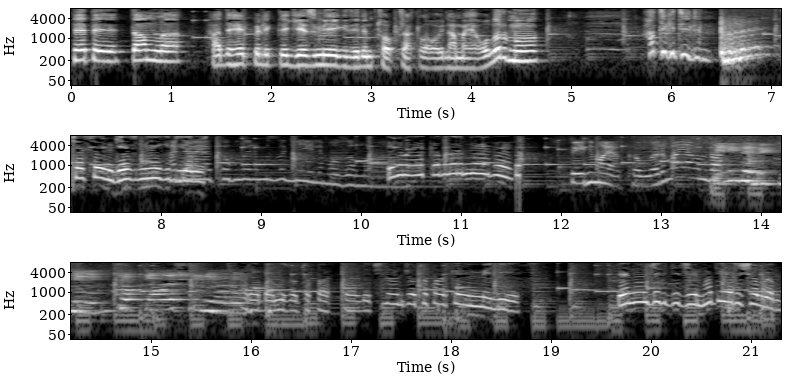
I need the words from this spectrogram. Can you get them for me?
Pepe, Damla, hadi hep birlikte gezmeye gidelim toprakla oynamaya olur mu? Hadi gidelim. Kesin gezmeye Hadi gidiyoruz. ayakkabılarımızı giyelim o zaman. Benim ayakkabılarım nerede? Benim ayakkabılarım ayağımda. Beni de bekleyin. Çok yavaş yürüyorum. Arabamız otoparkta olduğu için önce otoparka inmeliyiz. Ben önce gideceğim hadi yarışalım.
